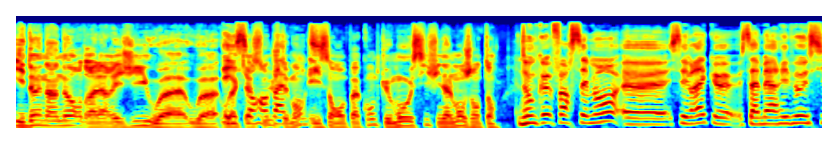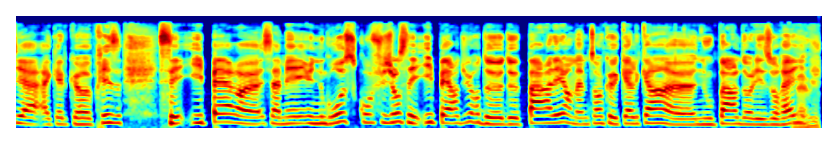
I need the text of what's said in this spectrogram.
il donne un ordre à la régie ou à, ou à, ou Casso, justement, et il s'en rend pas compte que moi aussi, finalement, j'entends. Donc euh, forcément, euh, c'est vrai que ça m'est arrivé aussi à, à quelques reprises. C'est hyper, euh, ça met une grosse confusion. C'est hyper dur de, de parler en même temps que quelqu'un euh, nous parle dans les oreilles. Bah oui.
